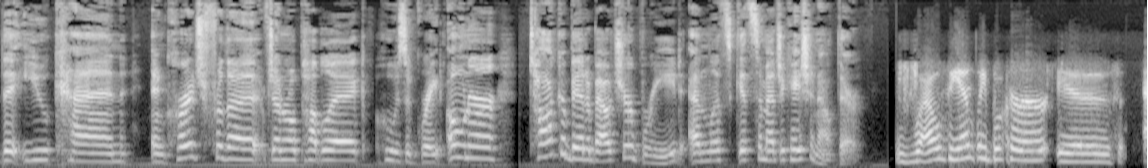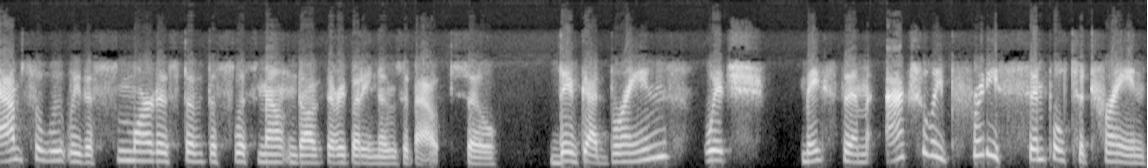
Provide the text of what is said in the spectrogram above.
that you can encourage for the general public who is a great owner? Talk a bit about your breed and let's get some education out there. Well, the Entlebucher is absolutely the smartest of the Swiss mountain dogs everybody knows about. So they've got brains, which makes them actually pretty simple to train,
